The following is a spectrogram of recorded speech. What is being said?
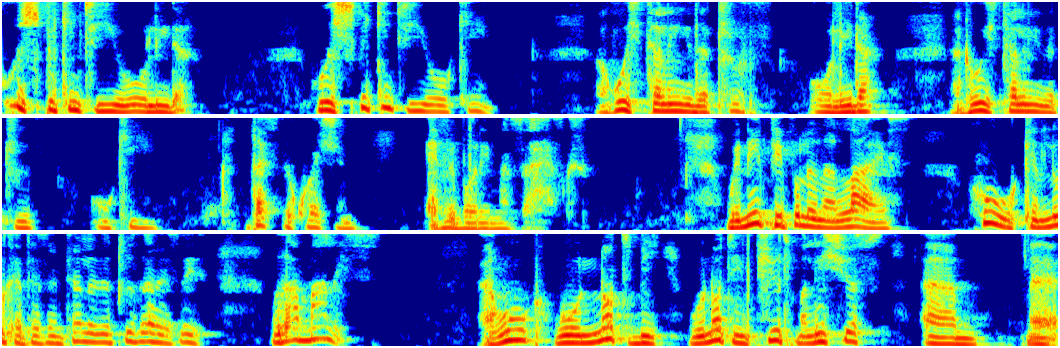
Who is speaking to you, O leader? Who is speaking to you, O king? And who is telling you the truth, O leader? And who is telling you the truth, O king? That's the question everybody must ask. We need people in our lives who can look at us and tell us the truth as it is without malice. And who will not be, will not impute malicious um, uh,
